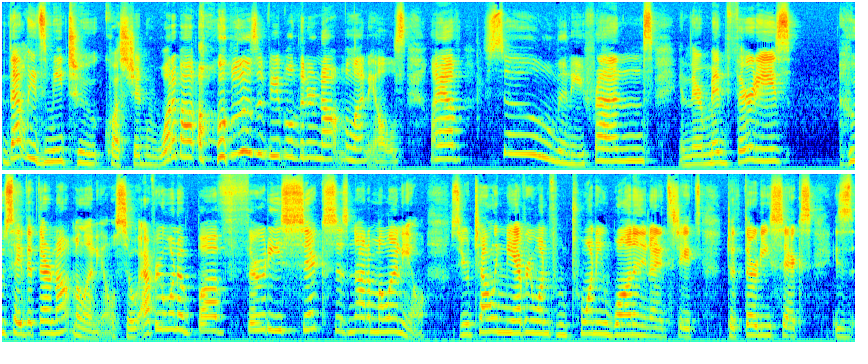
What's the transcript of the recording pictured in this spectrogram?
that leads me to question what about all of those people that are not millennials? I have so many friends in their mid 30s who say that they're not millennials. So everyone above 36 is not a millennial. So you're telling me everyone from 21 in the United States to 36 is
